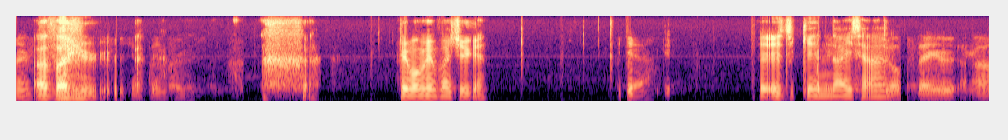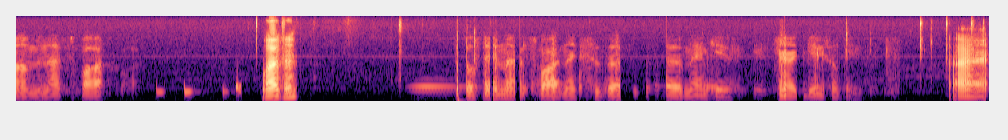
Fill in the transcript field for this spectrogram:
I I thought you. freaking thing froze. Here, want me to invite you again? Yeah. It- It's getting nighttime. Still stay um in that spot. What happened? Still stay in that spot next to the, the man cave. I gotta give you something. Alright.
